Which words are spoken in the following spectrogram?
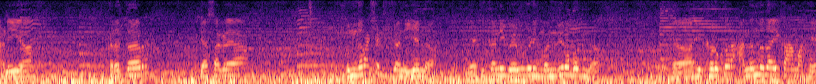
आणि खरं तर या सगळ्या सुंदर अशा ठिकाणी येणं या ठिकाणी वेगवेगळी मंदिरं बघणं हे खरोखर आनंददायी काम आहे.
